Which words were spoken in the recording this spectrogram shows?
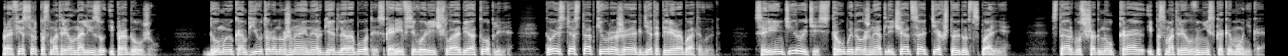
Профессор посмотрел на Лизу и продолжил. Думаю, компьютеру нужна энергия для работы. Скорее всего, речь шла о биотопливе. То есть остатки урожая где-то перерабатывают. Сориентируйтесь, трубы должны отличаться от тех, что идут в спальне. Старгус шагнул к краю и посмотрел вниз, как и Моника.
